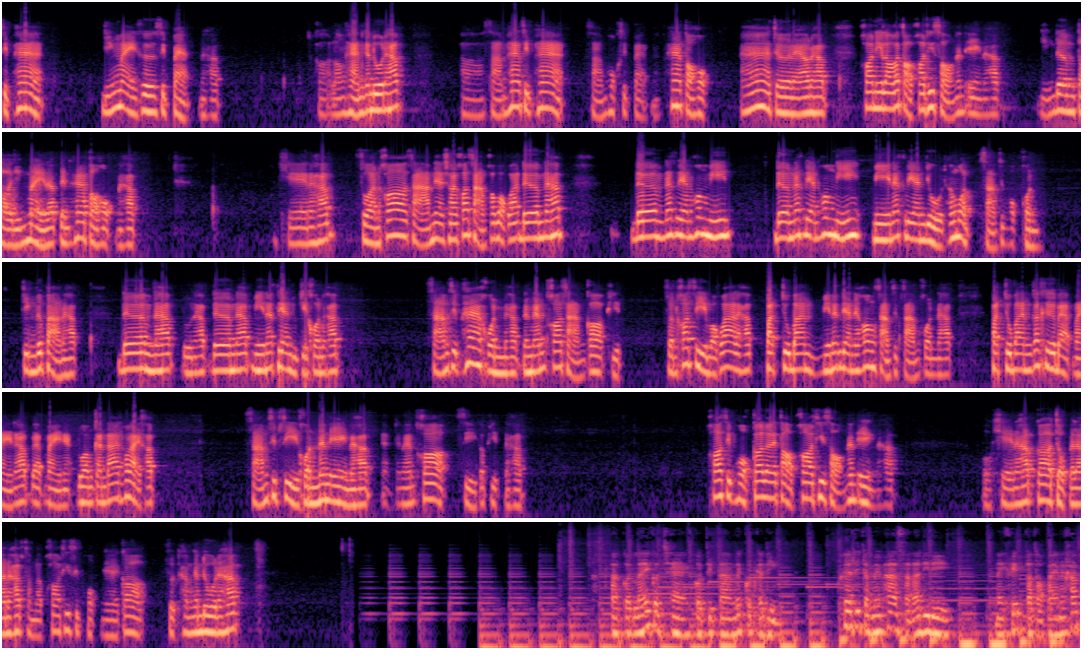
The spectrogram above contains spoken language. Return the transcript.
สิบห้าหญิงใหม่คือสิบแปดนะครับ ก็ลองหารกันดูนะครับสามห้าสิบห้าสามหกสิบแปดห้าต่อหก อ่าเจอแล้วนะครับ ข้อนี้เราก็ตอบข้อที่สองนั่นเองนะครับ หญิงเดิมต่อหญิงใหม่แล้วเป็นห้าต่อหกนะครับโอเคนะครับ ส่วนข้อสามเนี่ยช้อยข้อสามเขาบอกว่าเดิมนะครับ เดิมนักเรียนห้องนี้ เดิมนักเรียนห้องนี้มีนักเรียนอยู่ทั้งหมดสามสิบหกคน จริงหรือเปล่านะครับ เดิมนะครับดูนะครับเดิมนะครับมีนักเรียนอยู่กี่คนครับสามสิบห้าคนนะครับ ดังนั้นข้อสามก็ผิด ส่วนข้อสี่บอกว่าอะไรครับ ปัจจุบันมีนักเรียนในห้องสามสิบสามคนนะครับ ปัจจุบันก็คือแบบใหม่นะครับ แบบใหม่เนี่ยรวมกันได้เท่าไหร่ครับสามสิบสี่คนนั่นเองนะครับ ดังนั้นข้อสี่ก็ผิดนะครับ ข้อ 16 ก็เลยตอบข้อที่ 2 นั่นเองนะครับ โอเคนะครับ ก็จบไปแล้วนะครับสำหรับข้อที่ 16เนี่ยก็ฝึกทำกันดูนะครับ ฝากกดไลค์ กดแชร์ กดติดตามและกดกระดิ่ง เพื่อที่จะไม่พลาดสาระดีๆ ในคลิปต่อๆไปนะครับ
